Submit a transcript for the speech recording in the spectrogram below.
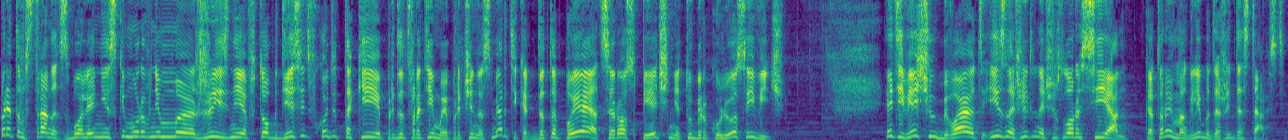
При этом в странах с более низким уровнем э, жизни в топ-10 входят такие предотвратимые причины смерти, как ДТП, цирроз печени, туберкулез и ВИЧ. Эти вещи убивают и значительное число россиян, которые могли бы дожить до старости.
